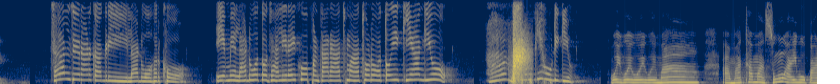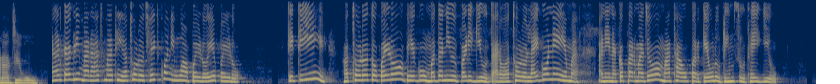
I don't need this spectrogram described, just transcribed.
ચાલ જે રાણ કાગડી લાડવો હરખો. એ મેં લાડવો તો ઝાલી રાખ્યો પણ તારા હાથમાં હથોડો હતો ઈ ક્યાં ગયો હા હથોડો ક્યાં ઉડી ગયો ઓય ઓય ઓય ઓય, માં. આ માથામાં શું આવ્યું પાણા જેવું? રાણ કાગડી મારા હાથમાંથી હથોડો છટકો ને ઉવા પડ્યો, એ પડ્યો. ટીટી, હથોડો તો પડ્યો, ભેગું મદનિયું પડી ગયું. તારો હથોડો લાગ્યો ને એમાં. અને એના કપારમાં જો માથા ઉપર કેવડું ઢીમસું થઈ ગયું.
